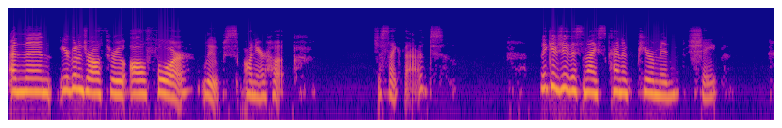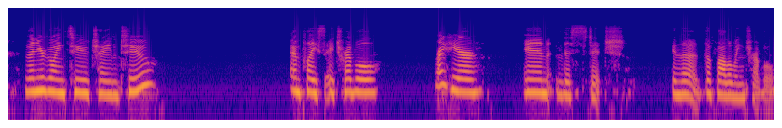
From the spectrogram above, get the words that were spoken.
And then you're going to draw through all four loops on your hook. Just like that. And it gives you this nice kind of pyramid shape. And then you're going to chain two and place a treble right here in this stitch in the, the following treble.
